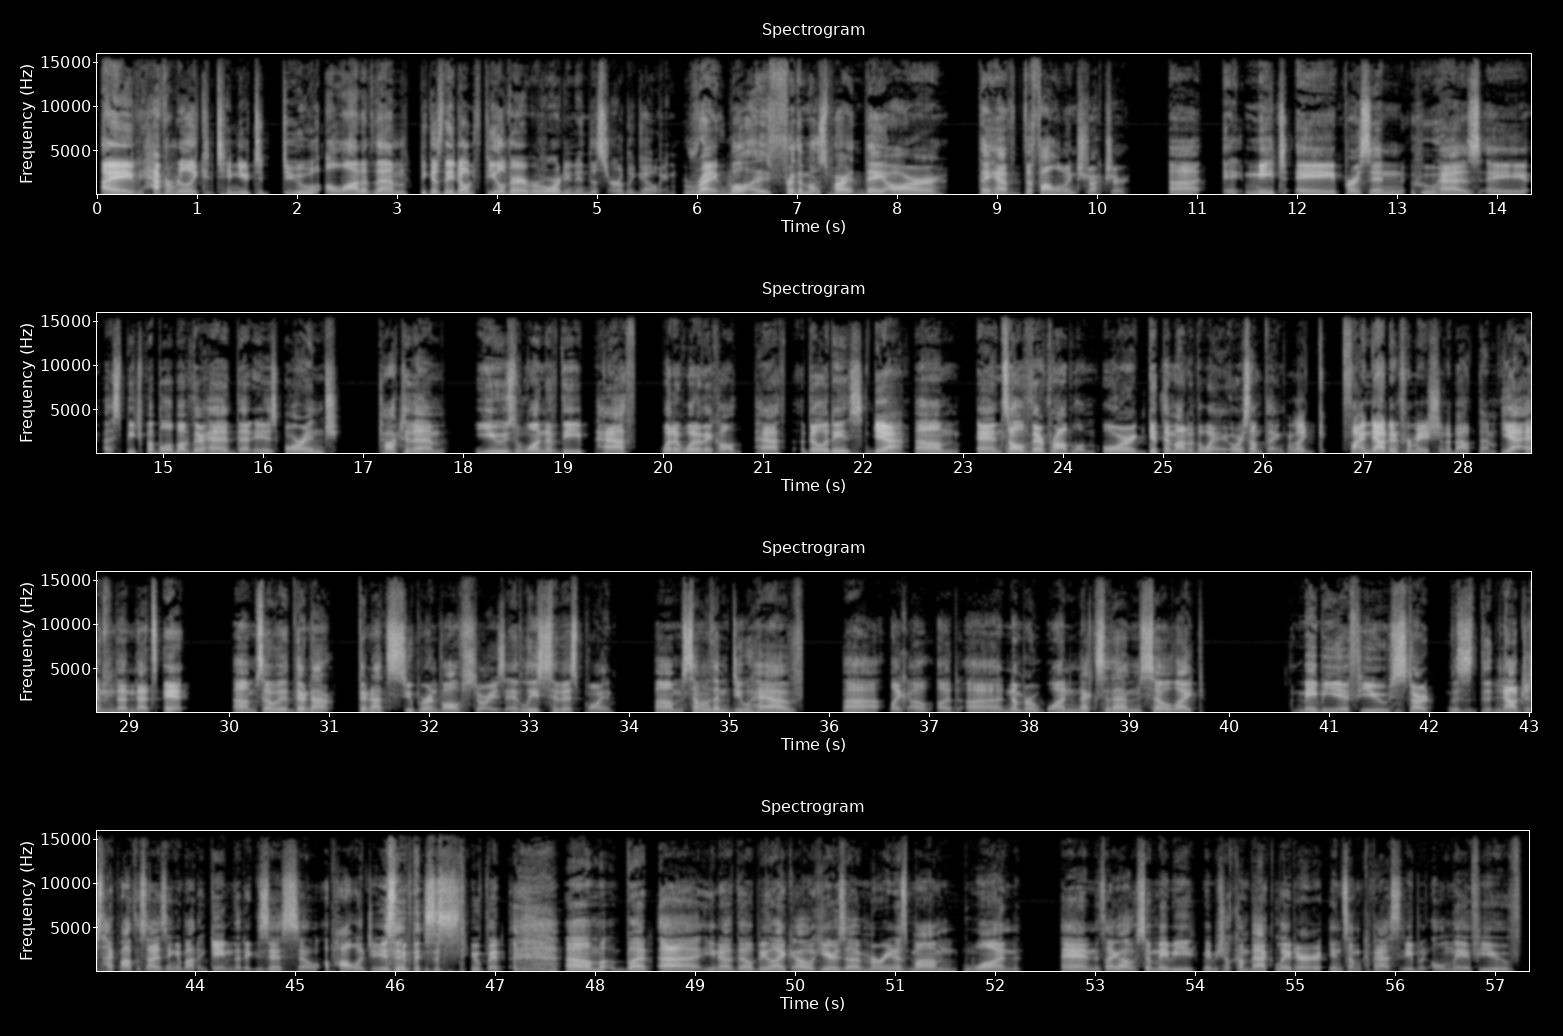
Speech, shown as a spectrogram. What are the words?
I haven't really continued to do a lot of them because they don't feel very rewarding in this early going. Right. Well, for the most part, they are they have the following structure. Uh, meet a person who has a, a speech bubble above their head that is orange. Talk to them. Use one of the path. What what are they called? Path abilities. Yeah, Um, and solve their problem or get them out of the way or something. or like find out information about them. Yeah, and then that's it. Um, so they're not they're not super involved stories, at least to this point. Um, some of them do have uh like a, a, a number one next to them. So like maybe if you start this is now just hypothesizing about a game that exists so apologies if this is stupid um but uh you know they'll be like oh here's a marina's mom one and it's like oh so maybe maybe she'll come back later in some capacity but only if you've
